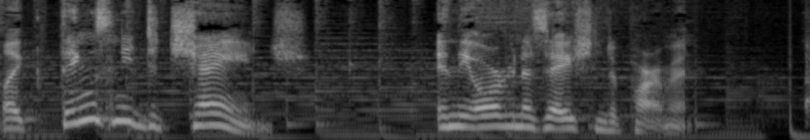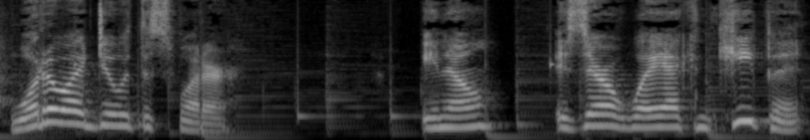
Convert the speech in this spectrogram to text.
like things need to change in the organization department. What do I do with the sweater? You know, is there a way I can keep it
